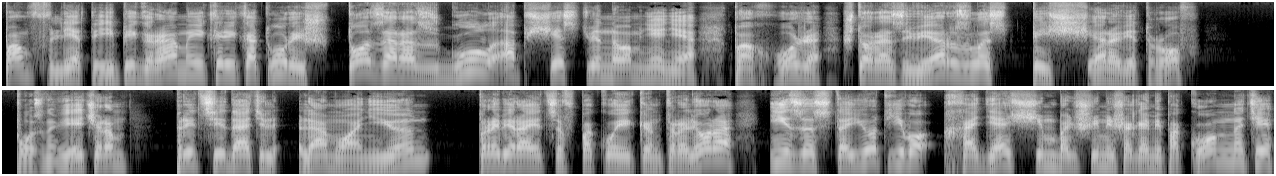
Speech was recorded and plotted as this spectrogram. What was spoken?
памфлеты, эпиграммы и карикатуры — что за разгул общественного мнения? Похоже, что разверзлась пещера ветров. Поздно вечером председатель Ля Муаньон пробирается в покое контролера и застает его ходящим большими шагами по комнате,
